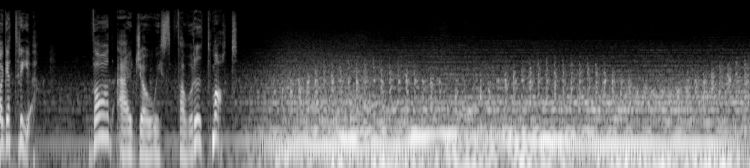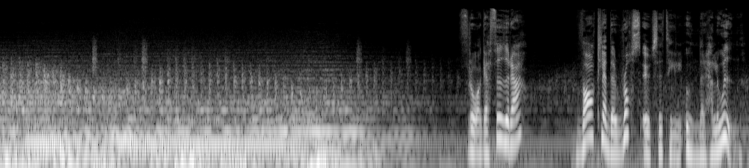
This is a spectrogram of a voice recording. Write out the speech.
Fråga 3. Vad är Joeys favoritmat? Fråga 4. Vad klädde Ross ut sig till under halloween?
